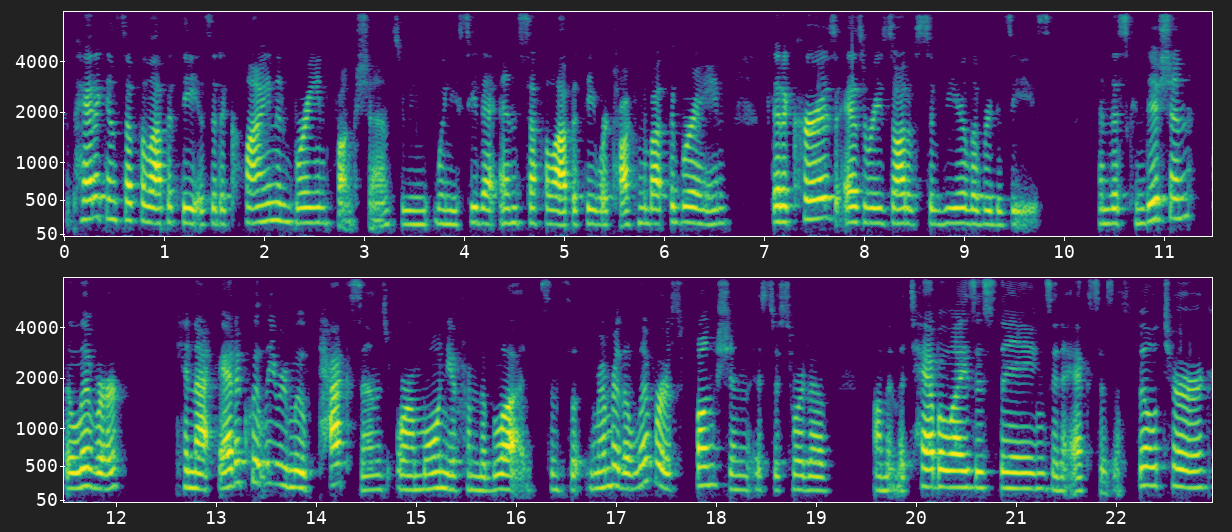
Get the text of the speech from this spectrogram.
Hepatic encephalopathy is a decline in brain function. So when you see that encephalopathy, we're talking about the brain that occurs as a result of severe liver disease. In this condition, the liver cannot adequately remove toxins or ammonia from the blood. Since remember, the liver's function is to sort of um, it metabolizes things and it acts as a filter.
